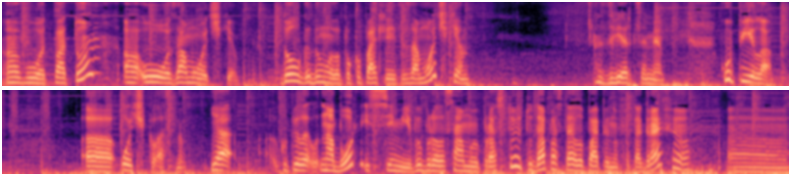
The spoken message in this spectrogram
А, вот, потом, а, о, замочки. Долго думала, покупать ли эти замочки с дверцами. Купила. Э, очень классно. Я купила набор из семи, выбрала самую простую, туда поставила папину фотографию, а,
